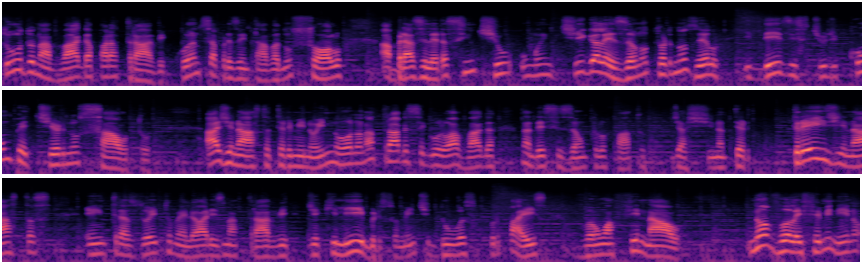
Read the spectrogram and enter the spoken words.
tudo na vaga para a trave. Quando se apresentava no solo, a brasileira sentiu uma antiga lesão no tornozelo e desistiu de competir no salto. A ginasta terminou em nono na trave e segurou a vaga na decisão pelo fato de a China ter três ginastas entre as oito melhores na trave de equilíbrio, somente duas por país vão à final. No vôlei feminino,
